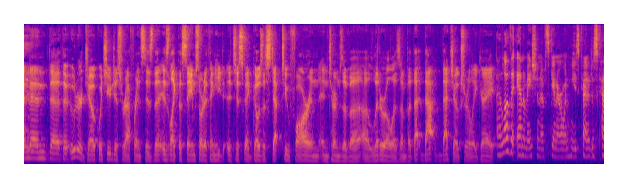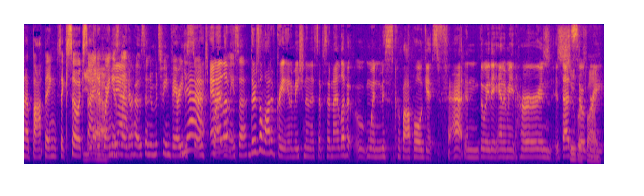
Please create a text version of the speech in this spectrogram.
and then the the Uter joke, which you just referenced, is the is like the same sort of thing. He it just like goes a step too far in, in terms of a, a literalism. But that that that joke's really great. I love the animation of Skinner when he's kind of just kind of bopping. It's like so excited, Yeah. wearing his Yeah. lederhosen in between very yeah, disturbed and Bart I love. and Lisa. There's a lot of great animation in this episode, and I love it when Mrs. Krabappel gets fat and the way they animate her, and that's Super so fun. great.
